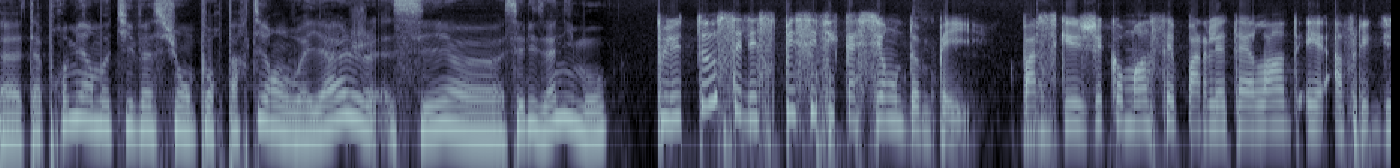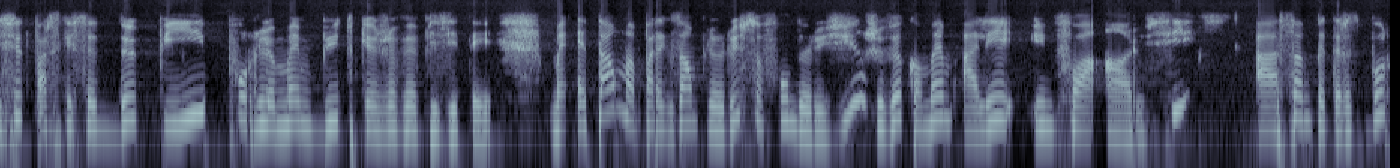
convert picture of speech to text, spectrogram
euh, ta première motivation pour partir en voyage, c'est euh, les animaux. Plutôt c'est les spécifications d'un pays. Parce que j'ai commencé par le Thaïlande et Afrique du Sud parce que c'est deux pays pour le même but que je veux visiter. Mais étant par exemple russe au fond d'origine, je veux quand même aller une fois en Russie à Saint-Pétersbourg,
